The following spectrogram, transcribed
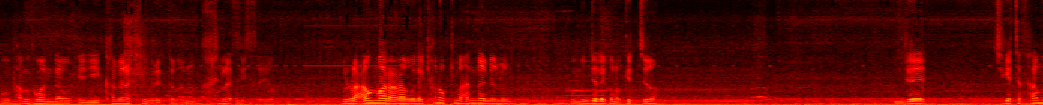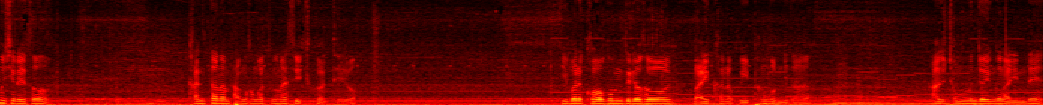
뭐 방송한다고 괜히 카메라 켜고 그랬다가는 큰일 날 수 있어요. 물론 아무 말 안 하고 그냥 켜놓기만 한다면은 뭐 문제될 건 없겠죠. 이제 지게차 사무실에서 간단한 방송 같은 건 할 수 있을 것 같아요. 이번에 거금 들여서 마이크 하나 구입한 겁니다. 아주 전문적인 건 아닌데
